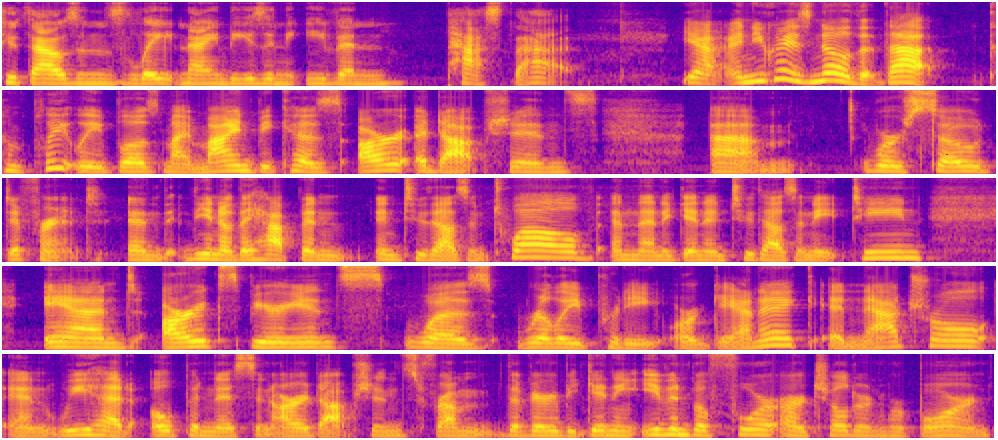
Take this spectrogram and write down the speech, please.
2000s, late 90s, and even past that. Yeah, and you guys know that that completely blows my mind because our adoptions um, were so different, and you know they happened in 2012 and then again in 2018, and our experience was really pretty organic and natural, and we had openness in our adoptions from the very beginning, even before our children were born,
